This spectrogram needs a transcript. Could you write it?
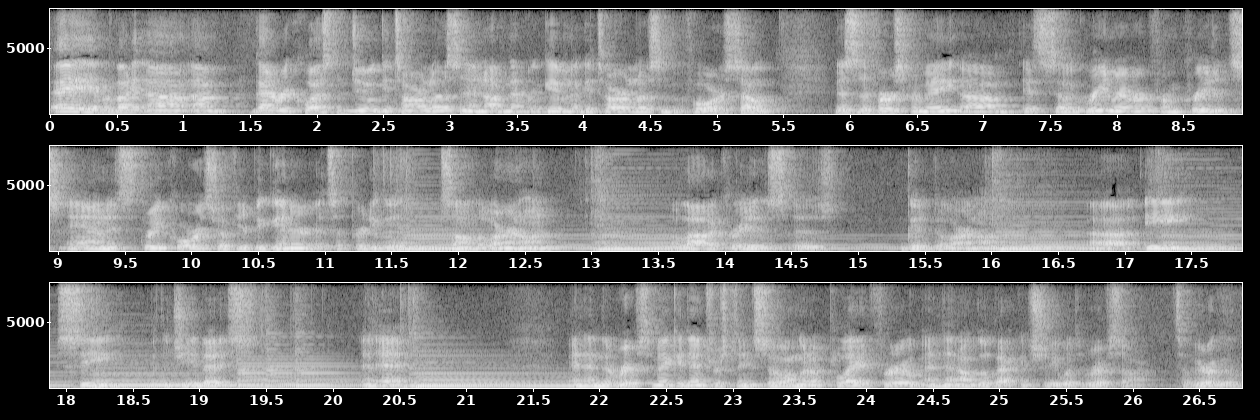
Hey everybody, uh, I've got a request to do a guitar lesson and I've never given a guitar lesson before, so this is the first for me. Um, it's uh, Green River from Creedence and it's three chords, so if you're a beginner, it's a pretty good song to learn on. A lot of Creedence is good to learn on. Uh, e, C with the G bass, and A. And then the riffs make it interesting, so I'm going to play it through and then I'll go back and show you what the riffs are. So here I go.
